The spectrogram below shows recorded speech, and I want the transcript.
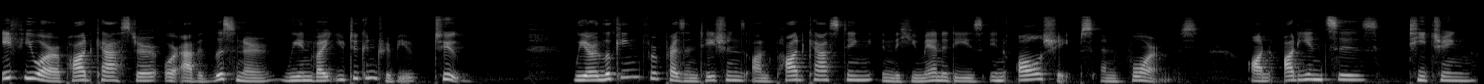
If you are a podcaster or avid listener, we invite you to contribute too. We are looking for presentations on podcasting in the humanities in all shapes and forms, on audiences, teaching,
